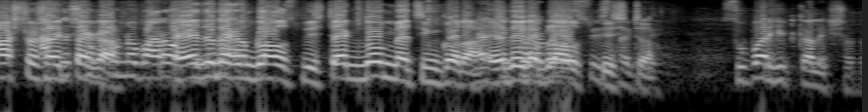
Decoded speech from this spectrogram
পাঁচশো ষাট টাকা। এই যে দেখেন ব্লাউজ পিসটা একদম ম্যাচিং করা। এই যে ব্লাউজ পিসটা সুপার হিট কালেকশন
